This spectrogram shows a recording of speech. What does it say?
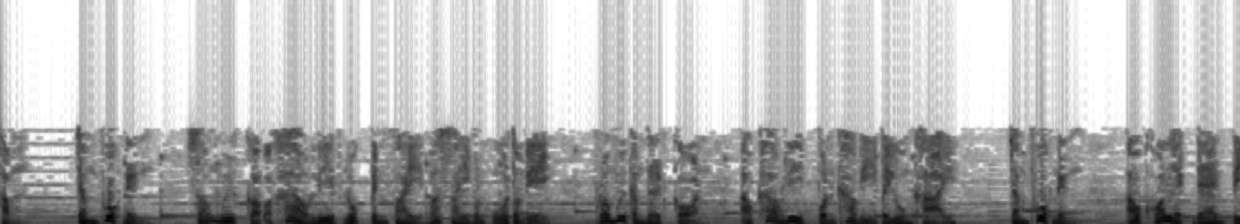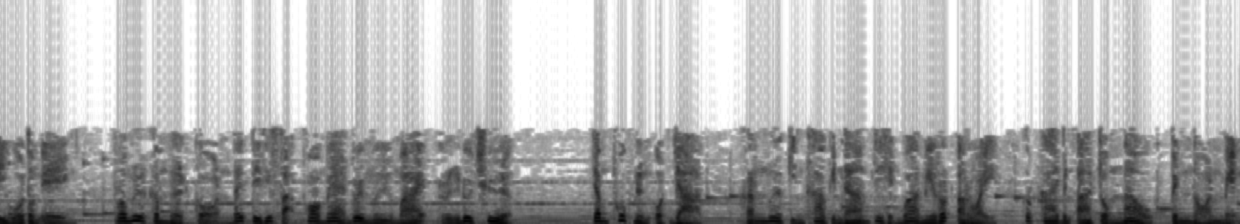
ทำจำพวกหนึ่ง สองมือกอบเอาข้าวรีบลุกเป็นไฟมาใส่บนหัวตนเอง เพราะเมื่อกำเนิดก่อน เอาข้าวรีบปนข้าวดีไปลวงขายจำพวกหนึ่ง เอาค้อนเหล็กแดงตีหัวตนเอง เพราะเมื่อกำเนิดก่อนได้ตีทิศะพ่อแม่ด้วยมือไม้หรือด้วยเชือกจำพวกหนึ่งอดอยาก ครั้นเมื่อกินข้าวกินน้ำที่เห็นว่ามีรสอร่อย ก็กลายเป็นอาจมเน่า เป็นหนอนเหม็น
